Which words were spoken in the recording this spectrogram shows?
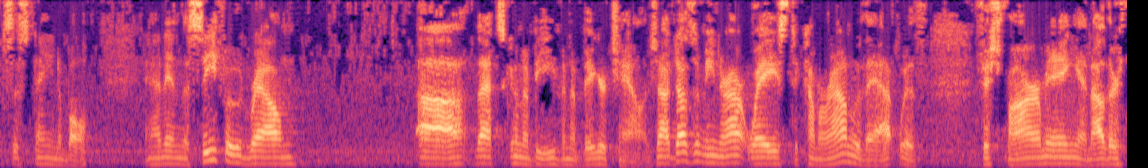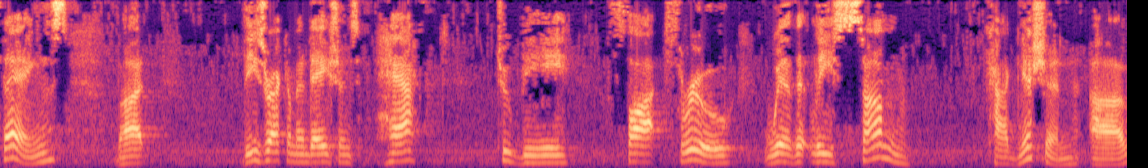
sustainable. And in the seafood realm, uh, that's going to be even a bigger challenge. Now, it doesn't mean there aren't ways to come around with that with fish farming and other things, but these recommendations have to be thought through with at least some cognition of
